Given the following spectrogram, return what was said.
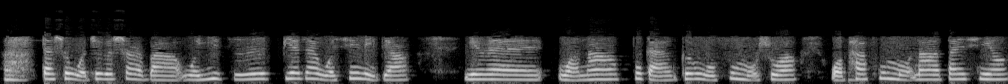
啊，但是我这个事儿吧，我一直憋在我心里边，因为我呢不敢跟我父母说，我怕父母呢担心。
